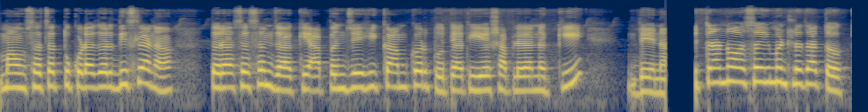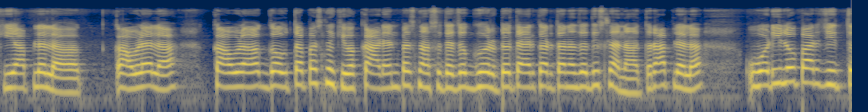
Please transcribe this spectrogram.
मांसाचा तुकडा जर दिसला ना तर असं समजा की आपण जेही काम करतो त्यात यश आपल्याला नक्की देणार. मित्रांनो असंही म्हटलं जातं की आपल्याला कावळ्याला कावळा गवतापासनं किंवा काड्यांपासून असं त्याचं घरटं तयार करताना जर दिसला ना तर आपल्याला वडिलोपार्जित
